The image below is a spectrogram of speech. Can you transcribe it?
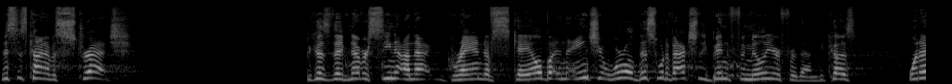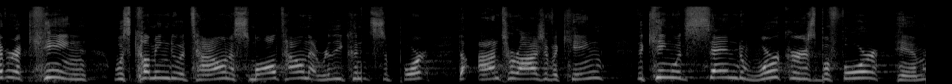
this is kind of a stretch because they've never seen it on that grand of scale. But in the ancient world, this would have actually been familiar for them because whenever a king was coming to a town, a small town that really couldn't support the entourage of a king, the king would send workers before him.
